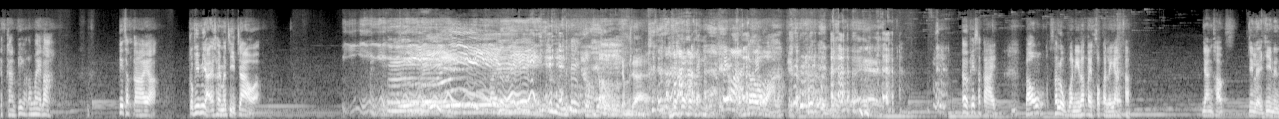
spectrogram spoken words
จัดการพี่เขาทำไมล่ะ พี่สกายอะ ก็พี่ไม่อยากให้ใครมาจีบเจ้าอะ จำได้ไม่หวานเจ้าไม่หวาวหานนเออพี่สกาย แล้วสรุปวันนี้เราไปคบกันหรือยังครับ ยังครับ ยังเหลืออีกที่หนึ่ง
